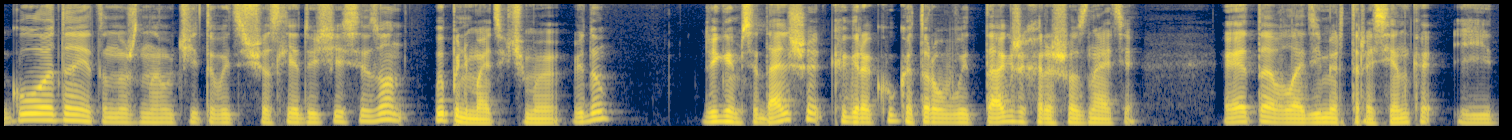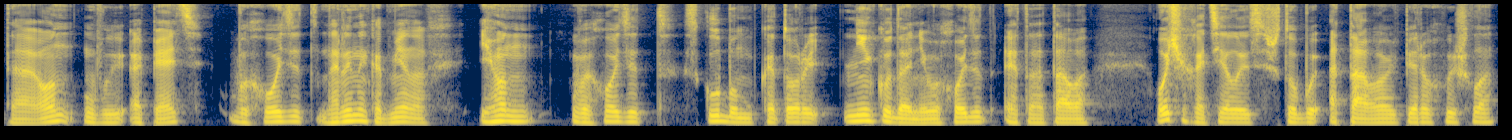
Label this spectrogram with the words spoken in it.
года, это нужно учитывать еще следующий сезон. Вы понимаете, к чему я веду? Двигаемся дальше к игроку, которого вы также хорошо знаете. Это Владимир Тарасенко, и да, он, увы, опять выходит на рынок обменов. И он выходит с клубом, который никуда не выходит, это Атава. Очень хотелось, чтобы Атава, во-первых, вышла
